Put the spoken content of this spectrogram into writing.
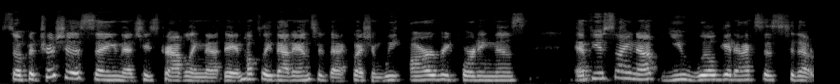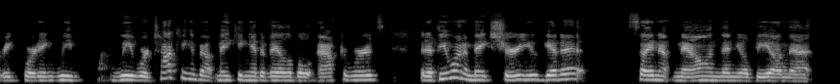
So Patricia is saying that she's traveling that day, and hopefully that answered that question. We are recording this. If you sign up, you will get access to that recording. We we were talking about making it available afterwards, but if you want to make sure you get it, sign up now, and then you'll be on that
